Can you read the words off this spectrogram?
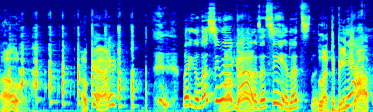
Oh, okay. Like, let's see where Love it that. goes. Let's see it. Let's Let the beat Yeah. drop.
